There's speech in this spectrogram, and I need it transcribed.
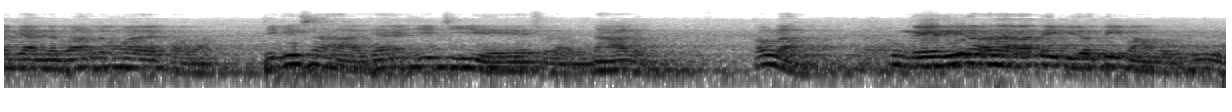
မကြနှစ်ပန်းလုံးရတဲ့ခါမှာဒီကိစ္စဟာအရင်အရေးကြီးတယ်ဆိုတာကိုနားလေဟုတ်လားခုငယ်သေးတော့အဲ့ဒါကသိပြီးတော့သိမှာမဟုတ်ဘူး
